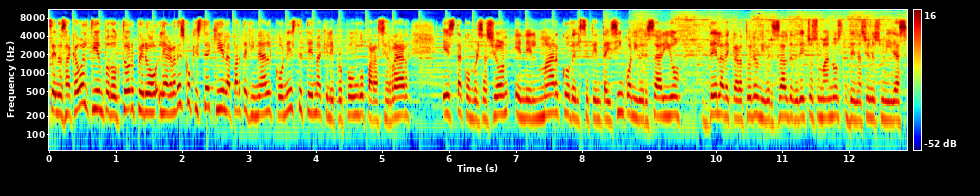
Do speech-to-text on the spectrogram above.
Se nos acabó el tiempo, doctor, pero le agradezco que esté aquí en la parte final con este tema que le propongo para cerrar esta conversación en el marco del 75 aniversario de la Declaratoria Universal de Derechos Humanos de Naciones Unidas.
